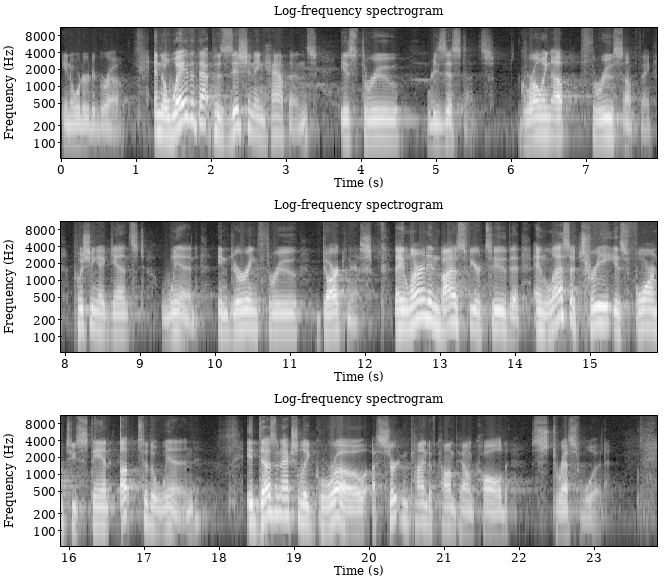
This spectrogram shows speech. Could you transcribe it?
in order to grow. And the way that that positioning happens is through resistance, growing up through something, pushing against wind, enduring through darkness. They learned in Biosphere 2 that unless a tree is formed to stand up to the wind, it doesn't actually grow a certain kind of compound called stress wood.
